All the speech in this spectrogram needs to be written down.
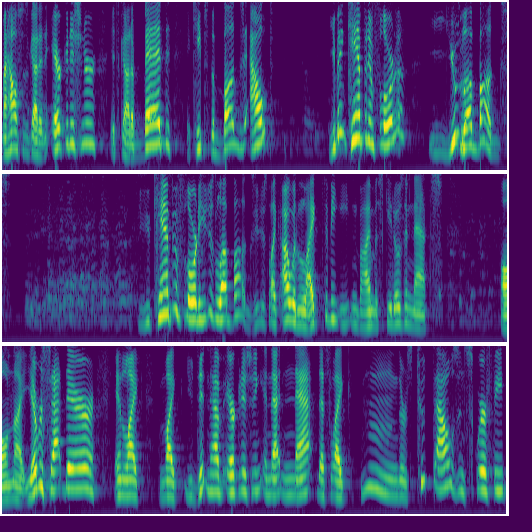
My house has got an air conditioner, it's got a bed, it keeps the bugs out. You've been camping in Florida? You love bugs. If you camp in Florida, you just love bugs. You're just like, I would like to be eaten by mosquitoes and gnats all night. You ever sat there and like, like you didn't have air conditioning and that gnat that's like, hmm, there's 2,000 square feet.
